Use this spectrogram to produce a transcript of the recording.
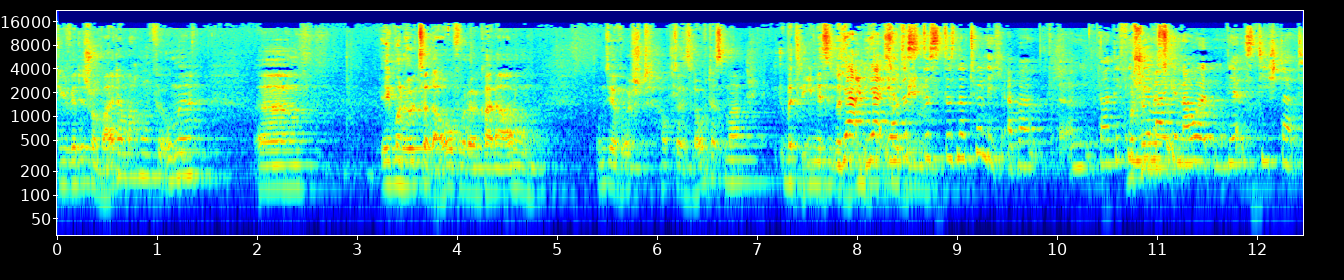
die wird es schon weitermachen für Umme. Äh, irgendwann hört es halt auf oder keine Ahnung. Uns ja wurscht, Hauptsache es läuft das mal. Übertrieben ist Ja, übertrieben. ja, ist ja, das, das, das natürlich. Aber ähm, da definieren wir mal genauer, wer ist die Stadt?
